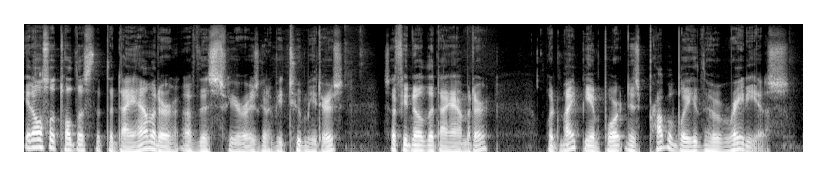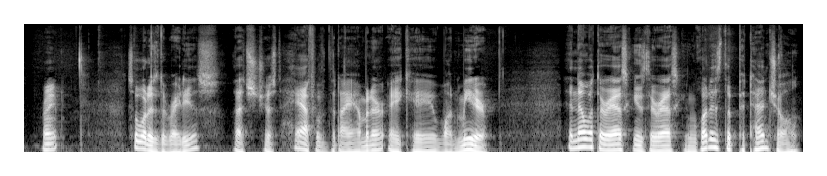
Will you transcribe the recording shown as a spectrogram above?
It also told us that the diameter of this sphere is going to be 2 meters. So if you know the diameter, what might be important is probably the radius, right? So what is the radius? That's just half of the diameter, aka 1 meter. And now what they're asking is they're asking, what is the potential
